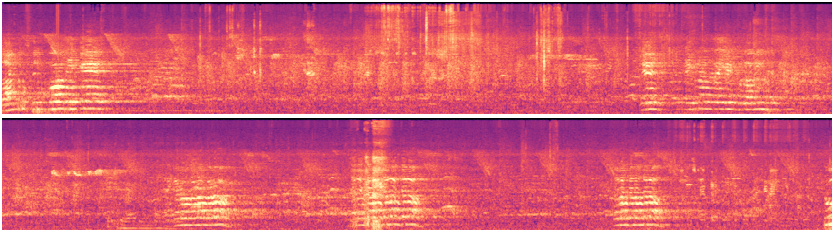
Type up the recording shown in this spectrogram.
one two three four देके देखना बताइए गुलाबी से चलो चलो चलो टू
